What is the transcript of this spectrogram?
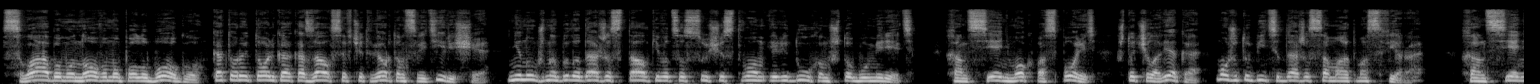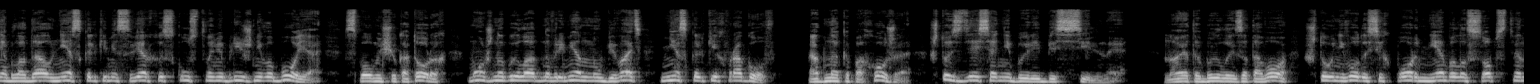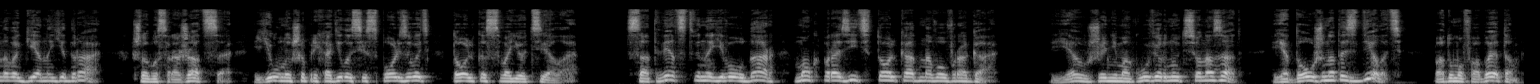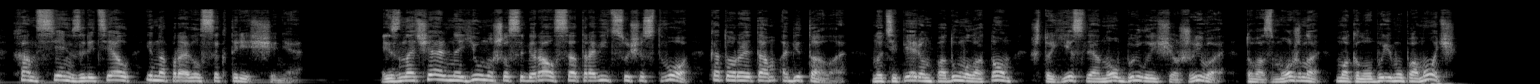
Слабому новому полубогу, который только оказался в четвертом святилище, не нужно было даже сталкиваться с существом или духом, чтобы умереть. Хан Сень мог поспорить, что человека может убить даже сама атмосфера – Хан Сень обладал несколькими сверхискусствами ближнего боя, с помощью которых можно было одновременно убивать нескольких врагов, однако похоже, что здесь они были бессильны. Но это было из-за того, что у него до сих пор не было собственного гена ядра. Чтобы сражаться, юноше приходилось использовать только свое тело. Соответственно, его удар мог поразить только одного врага. «Я уже не могу вернуть все назад. Я должен это сделать. Подумав об этом, Хан Сень залетел и направился к трещине. Изначально юноша собирался отравить существо, которое там обитало, но теперь он подумал о том, что если оно было еще живо, то, возможно, могло бы ему помочь.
